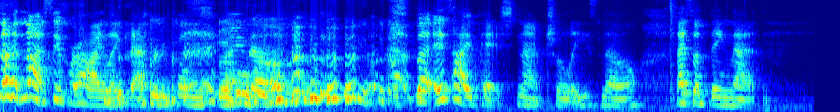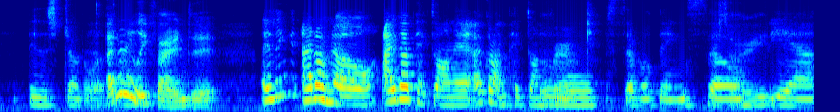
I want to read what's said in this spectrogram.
not not super high like that. We're in Colorado. I know, but it's high pitched naturally. So that's something that is a struggle. I don't really find it. I think I don't know. I got picked on it. I've gotten picked on for Oh. several things. So sorry. yeah,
